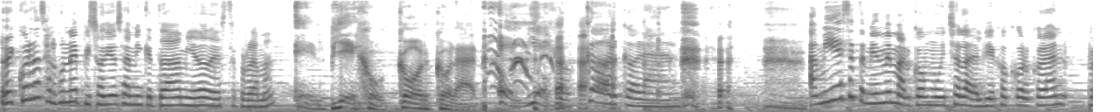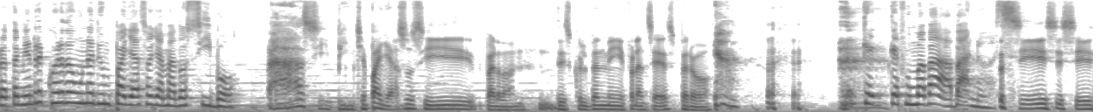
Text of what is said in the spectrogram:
¿Recuerdas algún episodio, Sammy, que te daba miedo de este programa? El viejo Corcoran. El viejo Corcoran. A mí ese también me marcó mucho, la del viejo Corcoran, pero también recuerdo una de un payaso llamado Sibo. Ah, sí, pinche payaso, sí. Perdón, disculpen mi francés, pero que, que fumaba habanos. sí, sí, sí.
